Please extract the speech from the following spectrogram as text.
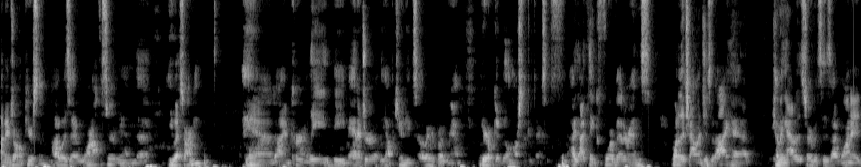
My name is Arnold Pearson. I was a warrant officer in the U.S. Army, and I'm currently the manager of the Opportunity Accelerator Program here at Goodwill, North Central Texas. I, I think for veterans, one of the challenges that I had coming out of the services, I wanted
